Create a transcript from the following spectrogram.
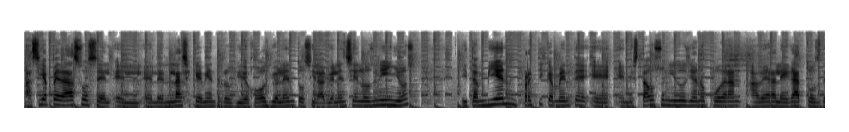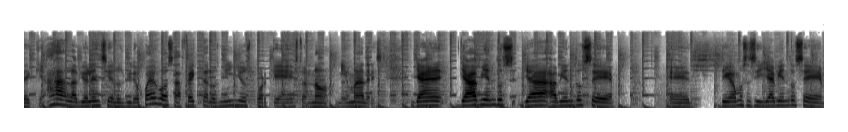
hacía pedazos el enlace que había entre los videojuegos violentos y la violencia en los niños. Y también prácticamente eh, en Estados Unidos ya no podrán haber alegatos de que ah, la violencia de los videojuegos afecta a los niños porque esto no, ni madres. Ya, ya habiéndose, ya habiéndose eh, digamos así, ya habiéndose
